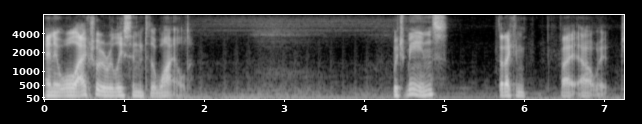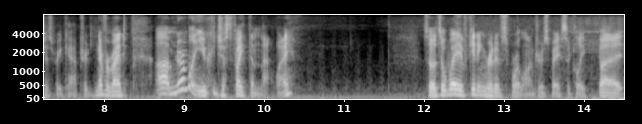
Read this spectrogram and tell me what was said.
and it will actually release it into the wild. Which means that I can fight. Oh, it just recaptured. Never mind. Um, normally you could just fight them that way. So it's a way of getting rid of spore launchers, basically. But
